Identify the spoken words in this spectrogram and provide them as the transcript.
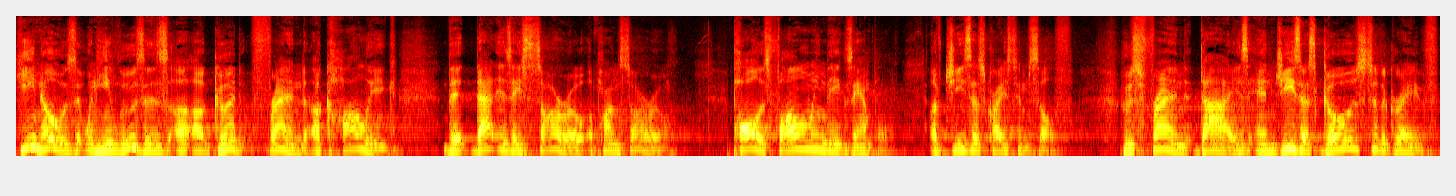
He knows that when he loses a, a good friend, a colleague, that that is a sorrow upon sorrow. Paul is following the example of Jesus Christ himself, whose friend dies and Jesus goes to the grave.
